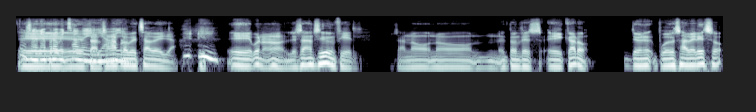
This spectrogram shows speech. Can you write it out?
Se han aprovechado de ella, Se han vaya. aprovechado de ella. Eh, bueno, no, les han sido infiel. Sea, no, no. Entonces, eh, claro, yo puedo saber eso,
